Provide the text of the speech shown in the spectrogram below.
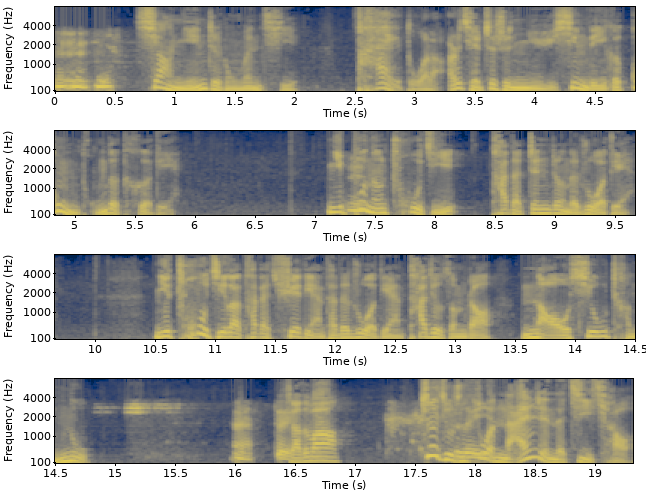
嗯嗯嗯。像您这种问题太多了，而且这是女性的一个共同的特点。你不能触及他的真正的弱点，你触及了他的缺点、他的弱点，他就怎么着？恼羞成怒。嗯，对，晓得吧？这就是做男人的技巧。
